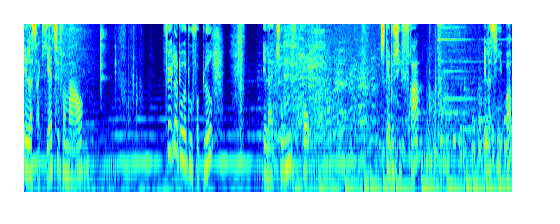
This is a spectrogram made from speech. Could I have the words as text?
Eller sagt ja til for meget? Føler du, at du er for blød? Eller er tonen for hård? Skal du sige fra? Eller sige op?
